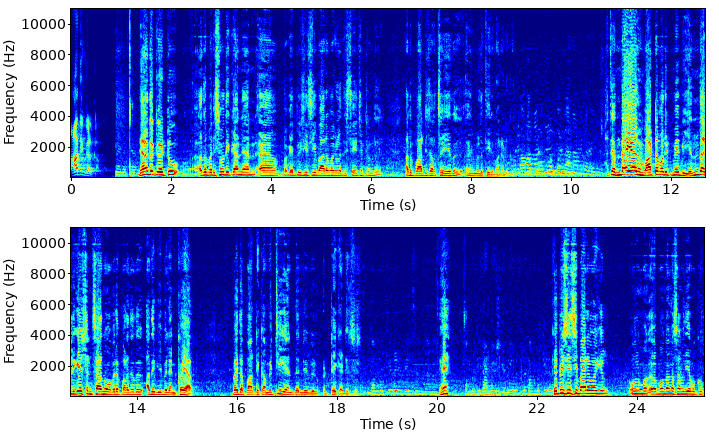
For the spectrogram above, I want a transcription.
ആദ്യം കേൾക്കാം. ഞാനത് കേട്ടു. അത് പരിശോധിക്കാൻ ഞാൻ കെ പി സി സി ഭാരവാഹികളെ നിശ്ചയിച്ചിട്ടുണ്ട്. അത് പാർട്ടി ചർച്ച ചെയ്ത് അതിനുള്ള തീരുമാനമെടുക്കും. അതെന്തായാലും വാട്ട് എവർ ഇറ്റ് മേ ബി എന്ത് അലിഗേഷൻസ് ആണോ അവർ പറഞ്ഞത് അത് we will enquire by the party committee and then will take a decision ഏ? കെ പി സി സി ഭാരവാഹികൾ മൂന്നംഗ സമിതിയെ വെക്കും.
